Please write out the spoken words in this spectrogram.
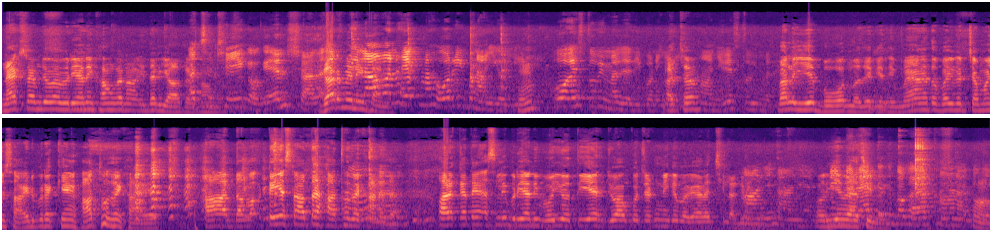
नेक्स्ट टाइम जो मैं बिरयानी खाऊँगा ना इधर ही आकर अच्छा खाऊँगा। हो घर में नहीं इसके अलावा खानी। ना एक मैं और ही बनाई हुई है। इस तो अच्छा। हाँ तो पहले ये बहुत मज़े की थी। मैंने तो भाई फिर चम्मच साइड पे रखे हैं हाथों से खाए हैं। हाँ दबा टेस्ट आता है हाथों में खाने का और कहते हैं असली बिरयानी वही होती है जो आपको चटनी के बगैर अच्छी लग हाँ रही है हाँ और ये वैसी रहते लगी। बगैर खाना हाँ।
